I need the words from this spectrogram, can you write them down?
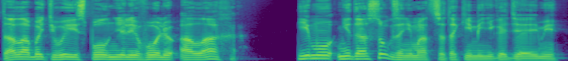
«Стало быть, вы исполнили волю Аллаха? Ему не досуг заниматься такими негодяями.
